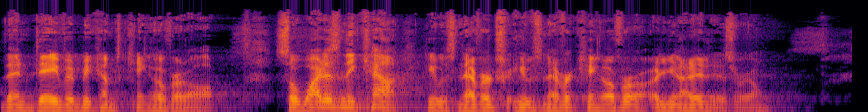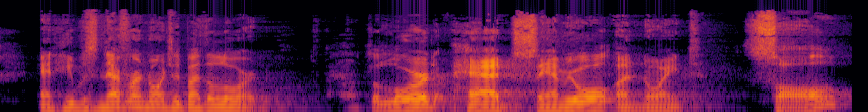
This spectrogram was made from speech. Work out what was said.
then David becomes king over it all. So why doesn't he count? He was never, he was never king over a united Israel, and he was never anointed by the Lord. The Lord had Samuel anoint Saul.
